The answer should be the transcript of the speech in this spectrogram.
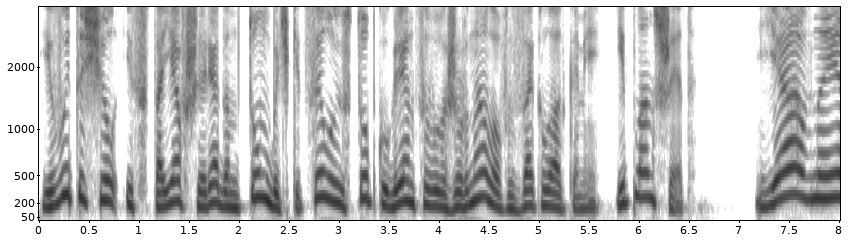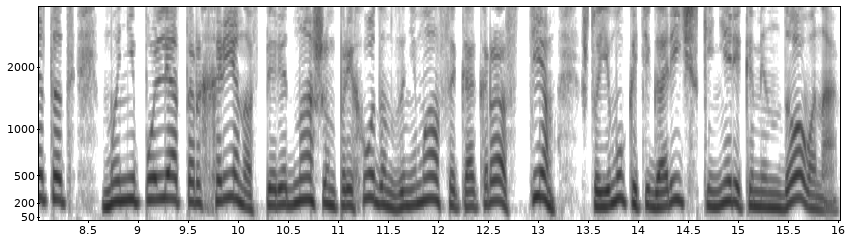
и вытащил из стоявшей рядом тумбочки целую стопку глянцевых журналов с закладками и планшет. Явно этот манипулятор хренов перед нашим приходом занимался как раз тем, что ему категорически не рекомендовано.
